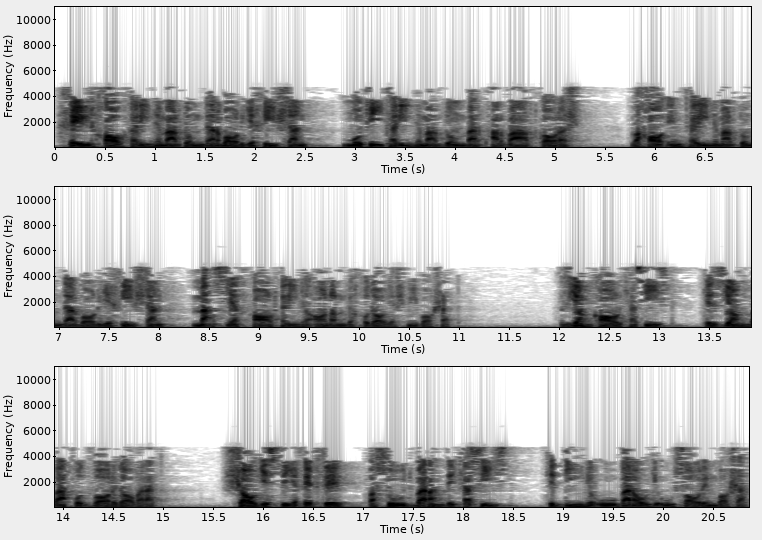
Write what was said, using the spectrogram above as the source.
خیرخواهترین مردم درباره خیشتن مطیعترین مردم بر پروردگارش و خائنترین مردم درباره خیشتن معصیت کارترین آنان به خدایش می باشد. زیانکار کسی است که زیان بر خود وارد آورد. شایسته قفته و سود برنده کسی است که دین او برای او سالم باشد.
